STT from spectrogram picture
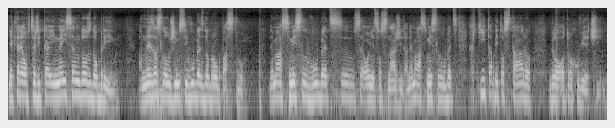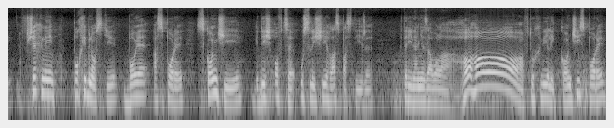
Některé ovce říkají, nejsem dost dobrý a nezasloužím si vůbec dobrou pastvu. Nemá smysl vůbec se o něco snažit a nemá smysl vůbec chtít, aby to stádo bylo o trochu větší. Všechny pochybnosti, boje a spory skončí, když ovce uslyší hlas pastýře, který na ně zavolá hoho. V tu chvíli končí spory,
